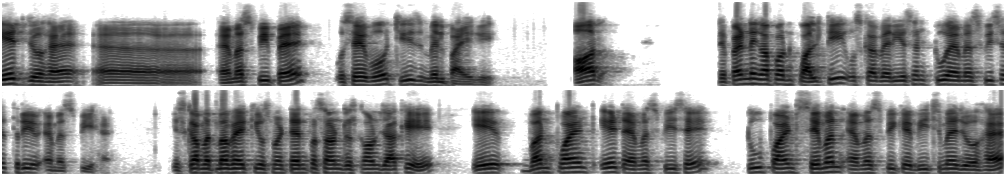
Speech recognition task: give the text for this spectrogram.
eight जो है एम एस पी पे उसे वो चीज़ मिल पाएगी। और डिपेंडिंग अपॉन क्वालिटी उसका variation two M S P से थ्री एम एस पी है। इसका मतलब है कि उसमें टेन परसेंट डिस्काउंट जाके ए 1.8 एमएसपी से 2.7 एमएसपी के बीच में जो है,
